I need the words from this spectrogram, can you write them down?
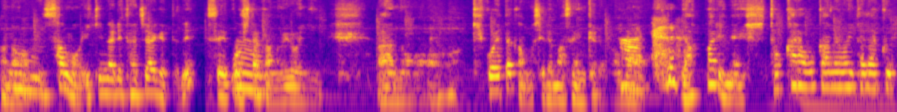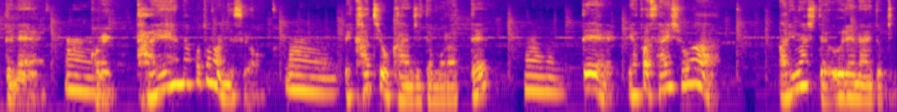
あの、うん。さもいきなり立ち上げてね、成功したかのように、あの、聞こえたかもしれませんけれども、はい。やっぱりね、人からお金をいただくってね、うん。これ大変なことなんですよ。うん。で価値を感じてもらって、うん。で、やっぱ最初はありましたよ、売れない時。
